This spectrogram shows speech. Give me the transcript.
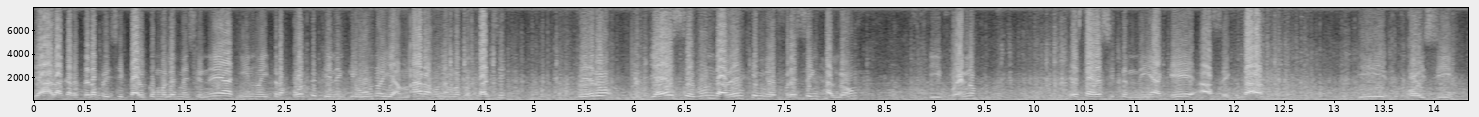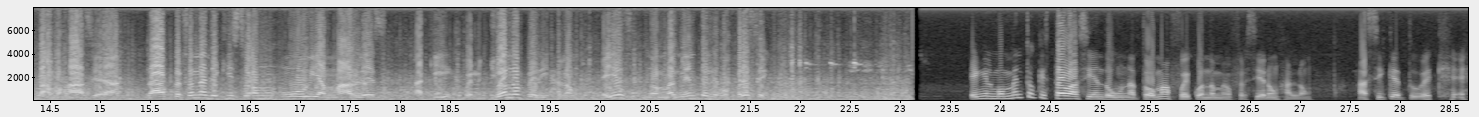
ya a la carretera principal, como les mencioné, aquí no hay transporte, tienen que uno llamar a una mototaxi, pero ya es segunda vez que me ofrecen jalón y bueno, esta vez sí tenía que aceptar y hoy sí vamos hacia las personas de aquí son muy amables aquí. Bueno yo no pedí jalón ellos normalmente les ofrecen. En el momento que estaba haciendo una toma fue cuando me ofrecieron jalón. Así que tuve que,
